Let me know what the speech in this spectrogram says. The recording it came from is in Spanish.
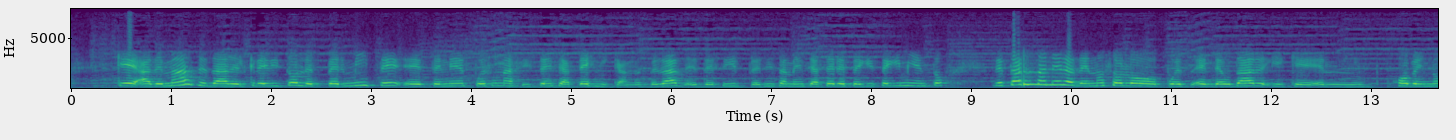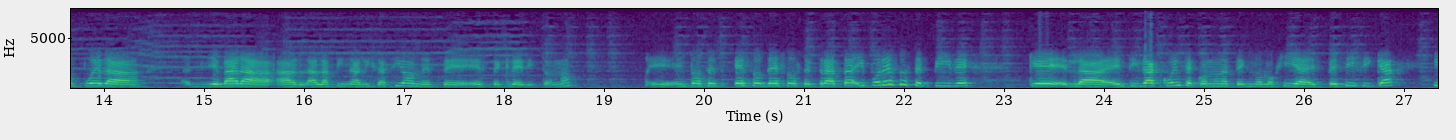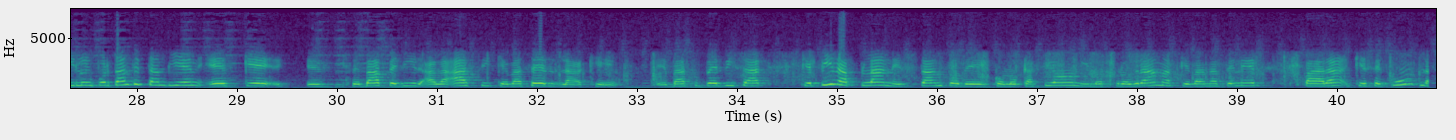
que además de dar el crédito les permite eh, tener pues una asistencia técnica, ¿no es verdad? Es decir, precisamente hacer ese seguimiento de tal manera de no solo pues endeudar y que el joven no pueda llevar a, la finalización este, este crédito, ¿no? Eh, entonces, eso de eso se trata y por eso se pide que la entidad cuente con una tecnología específica y lo importante también es que se va a pedir a la ASI, que va a ser la que eh, va a supervisar, que pida planes tanto de colocación y los programas que van a tener para que se cumpla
